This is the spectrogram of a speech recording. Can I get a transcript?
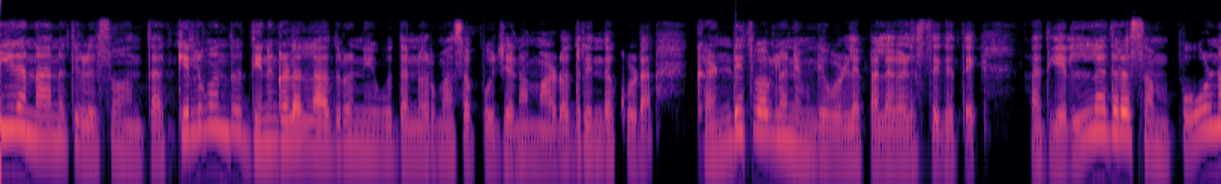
ಈಗ ನಾನು ತಿಳಿಸುವಂಥ ಕೆಲವೊಂದು ದಿನಗಳಲ್ಲಾದ್ರೂ ನೀವು ಧನುರ್ಮಾಸ ಪೂಜೆನ ಮಾಡೋದ್ರಿಂದ ಕೂಡ ಖಂಡಿತವಾಗ್ಲೂ ನಿಮಗೆ ಒಳ್ಳೆ ಫಲಗಳು ಸಿಗುತ್ತೆ. ಅದೆಲ್ಲದರ ಸಂಪೂರ್ಣ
